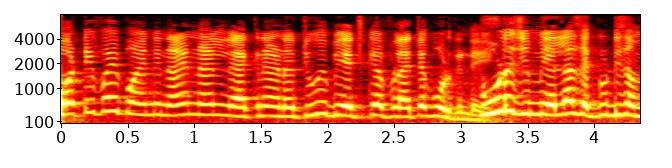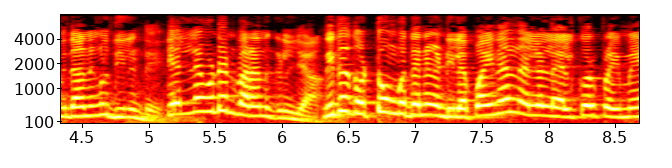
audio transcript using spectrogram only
forty five point nine nine ലാക്കിനാണ് two B H K flat ഒക്കെ കൊടുക്കുന്നത് പൂൾ ജിമ്മി എല്ലാ സെക്യൂരിറ്റി സംവിധാനങ്ങളും ഇതിലുണ്ട്. എല്ലാം കൂടെ ഞാൻ പറയാൻ നിൽക്കുന്നില്ല. ഇത് തൊട്ട് മുമ്പ് തന്നെ കണ്ടില്ല. പതിനാല് നിലയുള്ള എൽക്കോർ പ്രൈമേ.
